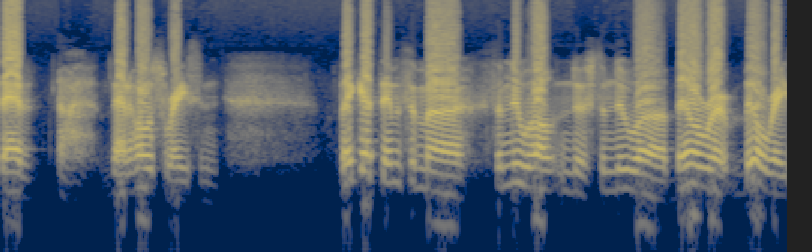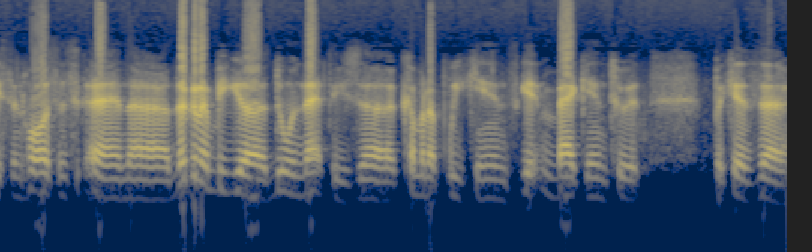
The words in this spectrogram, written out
that uh, that horse racing they got them some uh, some new some new uh, bell bell racing horses, and uh, they're gonna be uh, doing that these uh, coming up weekends, getting back into it because uh,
